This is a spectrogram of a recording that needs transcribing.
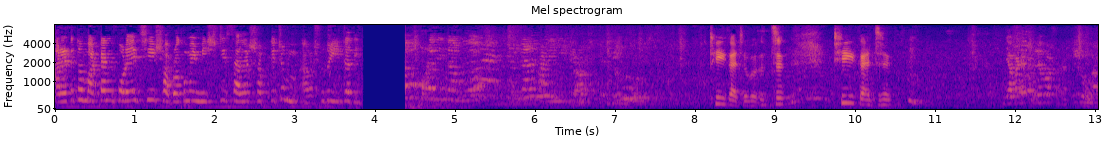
আর এটা তো মাটন করেছি সব রকমের মিষ্টি স্যালাড সব কিছু শুধু ইটা পারিনি। ঠিক আছে বলছে। ঠিক আছে। জামাটা খুলে বসো না?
